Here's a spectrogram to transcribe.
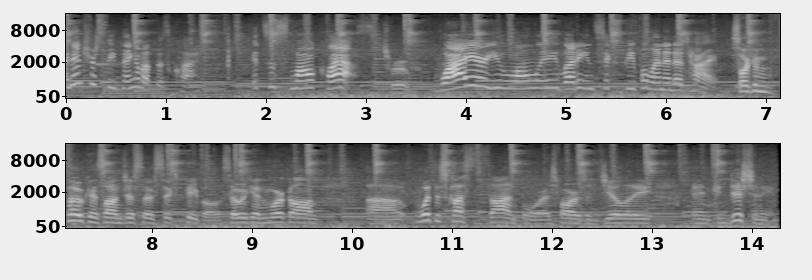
an interesting thing about this class, it's a small class. True. Why are you only letting six people in at a time? So I can focus on just those six people. So we can work on uh, what this class is designed for as far as agility and conditioning.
